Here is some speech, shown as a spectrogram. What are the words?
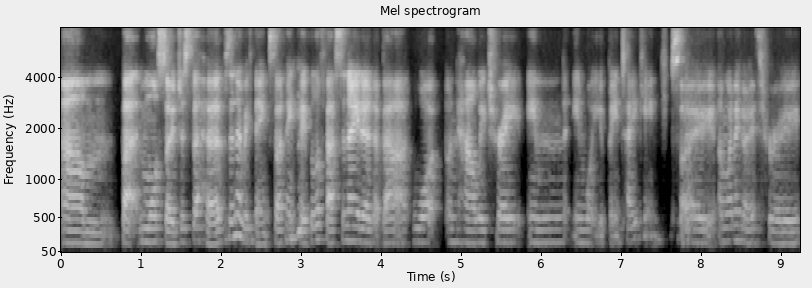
Um, but more so just the herbs and everything. So I think Mhm. people are fascinated about what and how we treat in in what you've been taking. So I'm going to go through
